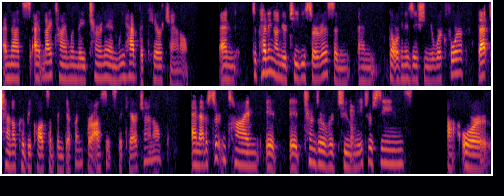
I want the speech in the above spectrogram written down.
and that's at nighttime when they turn in, we have the care channel. And depending on your TV service and, and the organization you work for, that channel could be called something different. For us, it's the care channel. And at a certain time, it, it turns over to nature scenes uh, or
